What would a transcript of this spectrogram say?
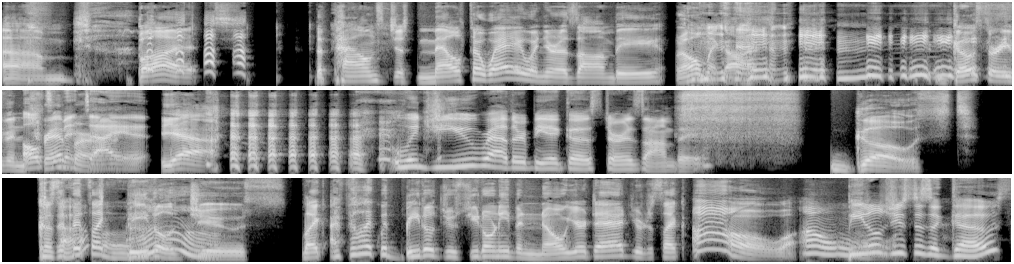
Um, but the pounds just melt away when you're a zombie. Oh my god, ghosts are even Ultimate trimmer. diet. Yeah. Would you rather be a ghost or a zombie? Ghost. Because if it's like Oh. Beetlejuice, like I feel like with Beetlejuice, you don't even know you're dead. You're just like, oh, oh. Beetlejuice is a ghost?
